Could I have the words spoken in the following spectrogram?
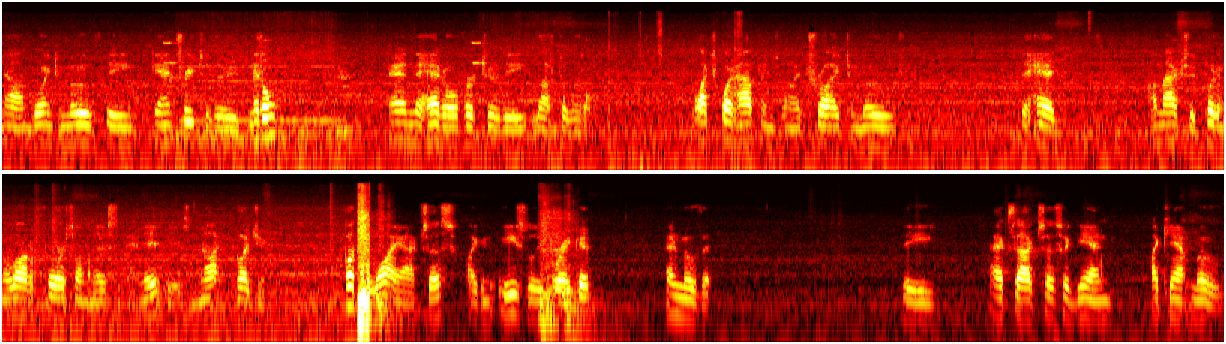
Now I'm going to move the gantry to the middle and the head over to the left a little. Watch what happens when I try to move the head. I'm actually putting a lot of force on this and it is not budging but the y-axis, I can easily break it and move it. The x-axis, again, I can't move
